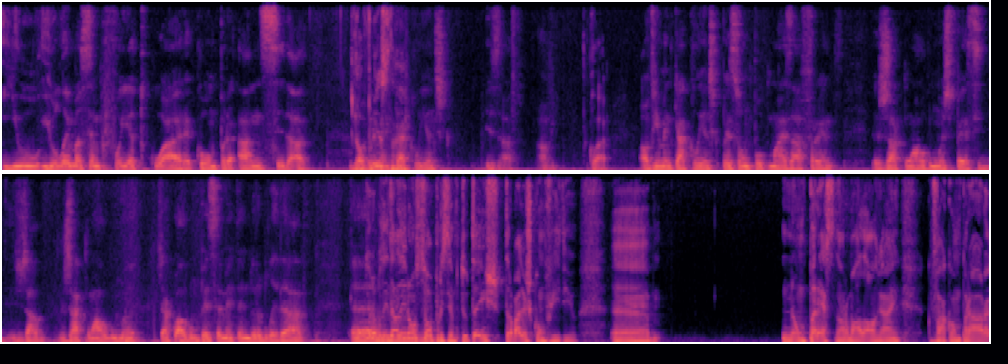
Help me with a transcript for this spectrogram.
e, o, e o lema sempre foi adequar a compra à necessidade. E ao Obviamente preço, que é? há clientes que, Exato claro. Obviamente que há clientes que pensam um pouco mais à frente, já com alguma espécie, de, já, já com alguma, já com algum pensamento em durabilidade. Durabilidade um, e não só, por exemplo, tu tens, trabalhas com vídeo. Uh, não me parece normal alguém que vá comprar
